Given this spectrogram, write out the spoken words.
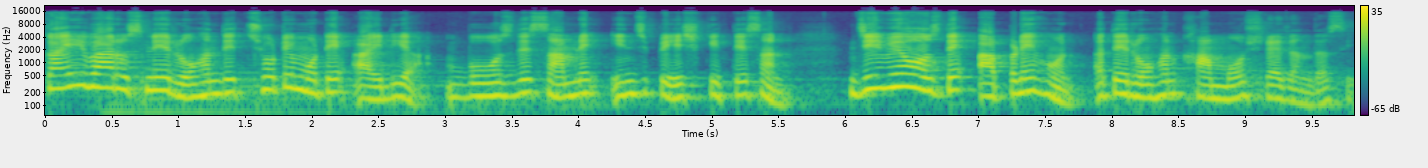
ਕਈ ਵਾਰ ਉਸਨੇ ਰੋਹਨ ਦੇ ਛੋਟੇ-ਮੋਟੇ ਆਈਡੀਆ ਬੋਸ ਦੇ ਸਾਹਮਣੇ ਇੰਜ ਪੇਸ਼ ਕੀਤੇ ਸਨ, ਜਿਵੇਂ ਉਹ ਉਸਦੇ ਆਪਣੇ ਹੋਣ ਅਤੇ ਰੋਹਨ ਖਾਮੋਸ਼ ਰਹਿ ਜਾਂਦਾ ਸੀ।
